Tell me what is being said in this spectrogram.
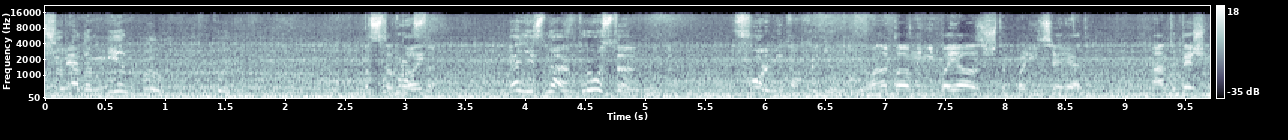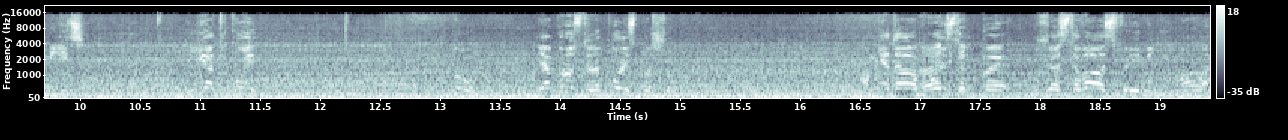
еще рядом мент был какой-то. Ну, Подставной? просто, я не знаю, просто в форме там ходил. Но она, главное, не боялась, что полиция рядом. А, тогда еще милиция. И я такой, ну, я просто на поезд пошел. А мне до Но это поезда как бы... уже оставалось времени мало.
